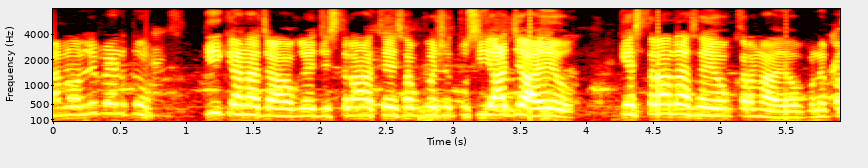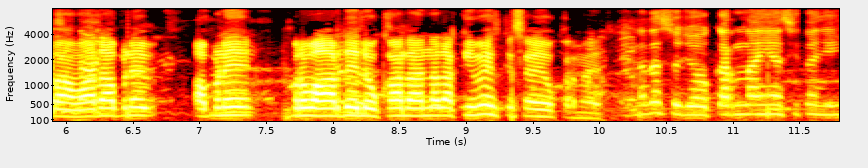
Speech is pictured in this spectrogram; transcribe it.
ਹਰਨੌਲੀ ਪਿੰਡ ਤੋਂ ਕੀ ਕਹਿਣਾ ਚਾਹੋਗੇ? ਜਿਸ ਤਰ੍ਹਾਂ ਇੱਥੇ ਸਭ ਕੁਝ ਤੁਸੀਂ ਅੱਜ ਆਏ ਹੋ ਕਿਸ ਤਰ੍ਹਾਂ ਦਾ ਸਹਿਯੋਗ ਕਰਨ ਆਏ ਹੋ? ਆਪਣੇ ਭਰਾਵਾਂ ਦਾ ਆਪਣੇ ਆਪਣੇ ਪਰਿਵਾਰ ਦੇ ਲੋਕਾਂ ਦਾ ਇਹਨਾਂ ਦਾ ਕਿਵੇਂ ਸਹਿਯੋਗ ਕਰਨਾ ਹੈ? ਇਹਨਾਂ ਦਾ ਸਹਿਯੋਗ ਕਰਨਾ ਹੀ ਅਸੀਂ ਤਾਂ ਜੀ।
